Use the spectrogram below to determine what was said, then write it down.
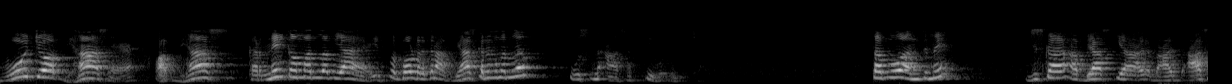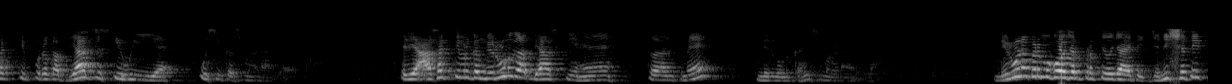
वो जो अभ्यास है, अभ्यास करने का मतलब यह है, इस पर बोल रहे थे ना, अभ्यास करने का मतलब उसमें आसक्ति हो जानी चाहिए। तब वो अंत में जिसका अभ्यास किया आसक्ति पूर्वक अभ्यास जिसकी हुई है, उसी का स्मरण आ जाएगा। यदि आसक्ति वर्ग निर्गुण का अभ्यास किए हैं तो अंत में निर्गुण का ही स्मरण आएगा। निर्गुण ब्रह्म गोचर प्रत्यो जाए जनिष्यति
